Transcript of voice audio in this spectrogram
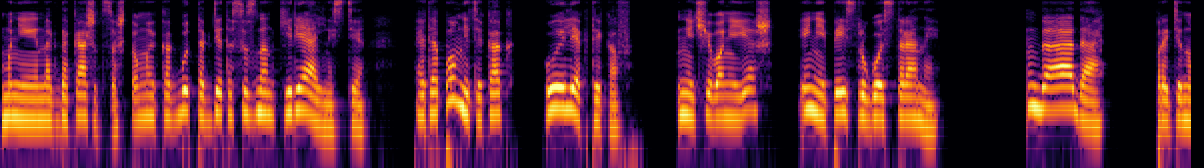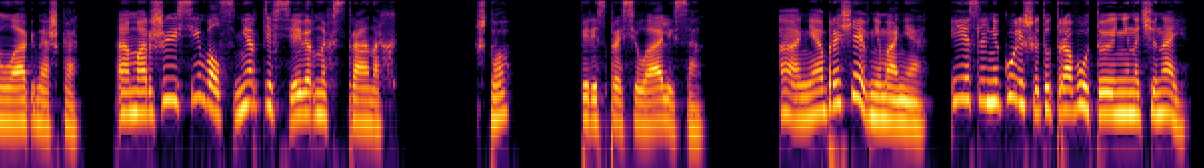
Мне иногда кажется, что мы как будто где-то с изнанки реальности. Это помните, как у электриков? Ничего не ешь и не пей с другой стороны». «Да-да», — протянула Агнешка. «А моржи — символ смерти в северных странах». «Что?» — переспросила Алиса. «А, не обращай внимания. Если не куришь эту траву, то и не начинай».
